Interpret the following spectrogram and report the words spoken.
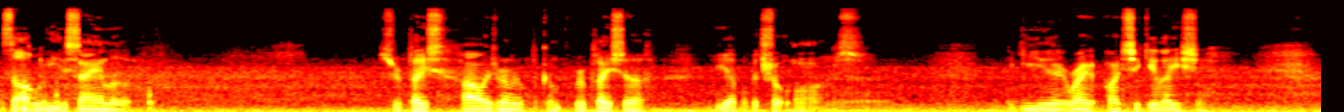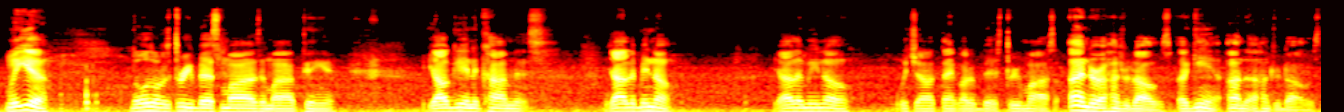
It's all gonna be the same look. Just replace always remember to replace your, your upper control arms you that right articulation. But yeah, those are the three best mods in my opinion. Y'all get in the comments. Y'all let me know. Y'all let me know what y'all think are the best three mods under a hundred dollars. Again, under a hundred dollars.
